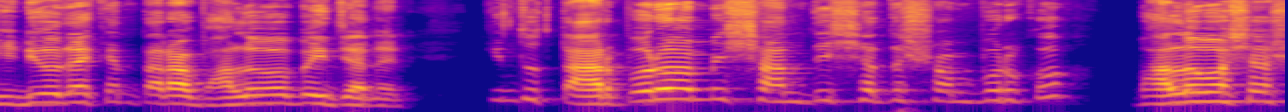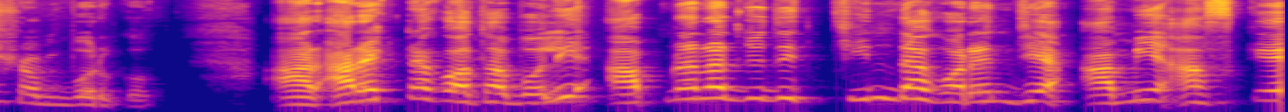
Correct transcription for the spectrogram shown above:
ভিডিও দেখেন, তারা ভালোভাবেই জানেন। কিন্তু তারপরেও আমি শান্তির সাথে সম্পর্ক ভালোবাসার সম্পর্ক। আর আরেকটা কথা বলি, আপনারা যদি চিন্তা করেন যে আমি আজকে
